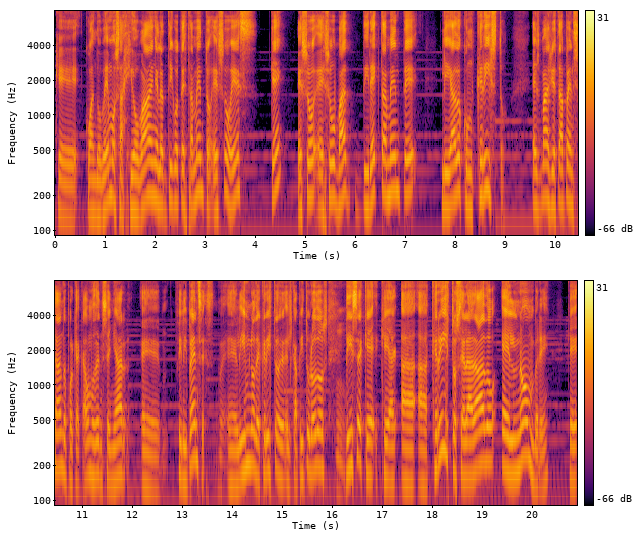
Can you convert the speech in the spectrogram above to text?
que cuando vemos a Jehová en el Antiguo Testamento, eso es, ¿qué? Eso, eso va directamente ligado con Cristo. Es más, yo estaba pensando, porque acabamos de enseñar eh, Filipenses, el himno de Cristo, el capítulo 2, Mm. dice que, que a, a- a Cristo se le ha dado el nombre, que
